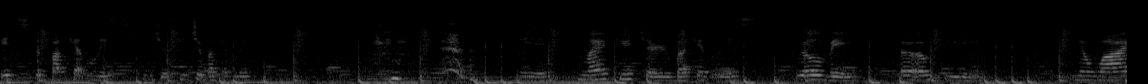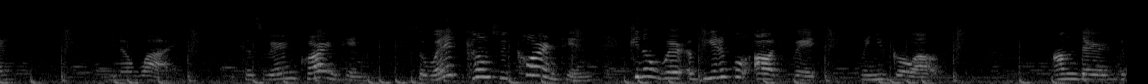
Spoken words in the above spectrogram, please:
It's the bucket list future future bucket list. My future bucket list will be OOTD. You know why? You know why? Because we're in quarantine. So when it comes with quarantine, you cannot wear a beautiful outfit when you go out. Under the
